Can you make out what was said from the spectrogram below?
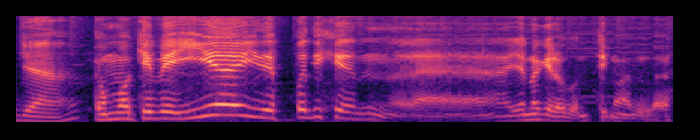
Ya. Como que veía y después dije, "Nah, ya no quiero continuarla.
